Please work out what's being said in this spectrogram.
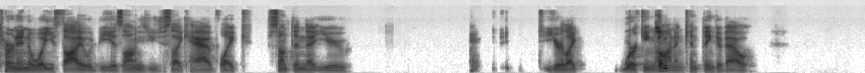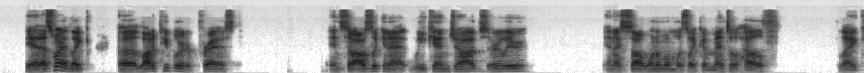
turn into what you thought it would be, as long as you just like have like something that you you're like working Some- on and can think about. Yeah, that's why like a lot of people are depressed. And so I was looking at weekend jobs earlier and I saw one of them was like a mental health like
